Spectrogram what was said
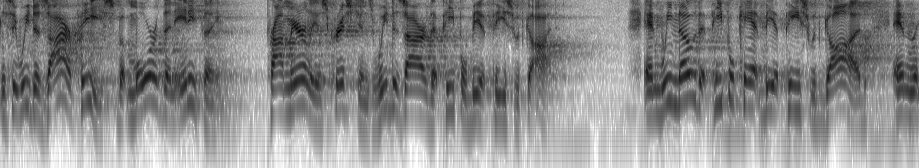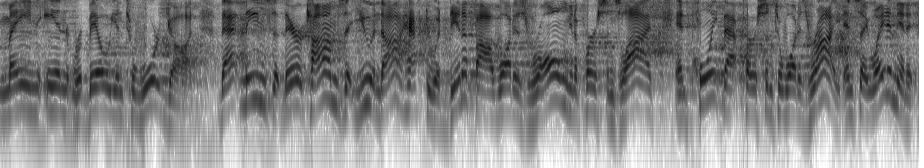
You see, we desire peace, but more than anything, primarily as Christians, we desire that people be at peace with God. And we know that people can't be at peace with God and remain in rebellion toward God. That means that there are times that you and I have to identify what is wrong in a person's life and point that person to what is right and say, wait a minute,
